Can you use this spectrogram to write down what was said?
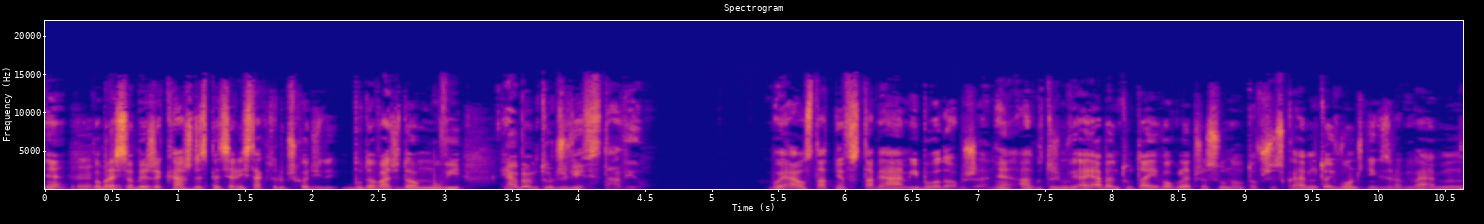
Nie? Mhm. Wyobraź sobie, że każdy specjalista, który przychodzi budować dom, mówi, ja bym tu drzwi wstawił. Bo ja ostatnio wstawiałem i było dobrze, nie? A ktoś mówi, a ja bym tutaj w ogóle przesunął to wszystko, ja bym to i włącznik zrobił, ja bym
